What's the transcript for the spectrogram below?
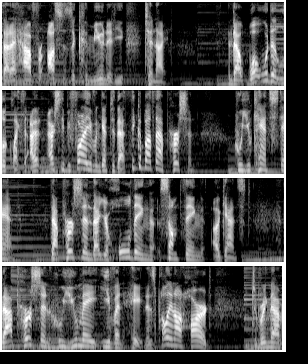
that I have for us as a community tonight. And that what would it look like? I, actually, before I even get to that, think about that person who you can't stand, that person that you're holding something against, that person who you may even hate. And it's probably not hard to bring that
